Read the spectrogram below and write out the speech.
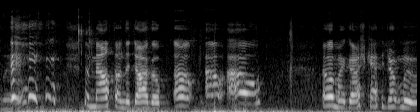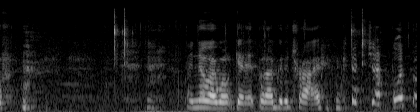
Blue. the mouth on the dog Oh, oh, oh. Oh my gosh, Kathy, don't move. I know I won't get it, but I'm going to try. Good job, Blue.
